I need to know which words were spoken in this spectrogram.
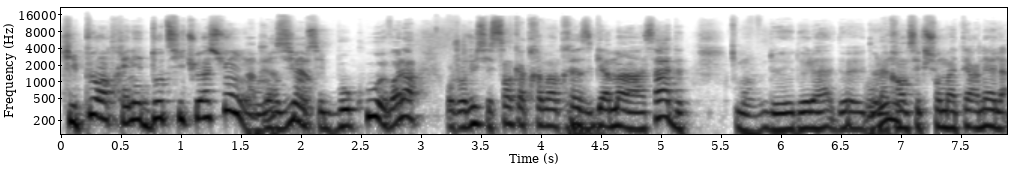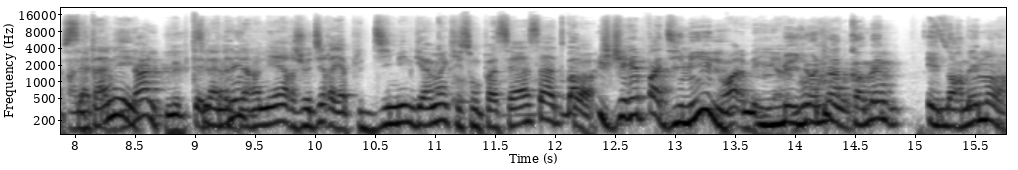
qui peut entraîner d'autres situations. Ah, aujourd'hui on sait beaucoup euh, voilà. Aujourd'hui c'est 193 gamins à Assad bon de, de la de, de la grande section maternelle à la terminale. Mais peut-être l'année dernière je veux dire il y a plus de 10 000 gamins qui sont passés à Assad bah, quoi. je dirais pas 10 000 mais il y, en a quand même énormément,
